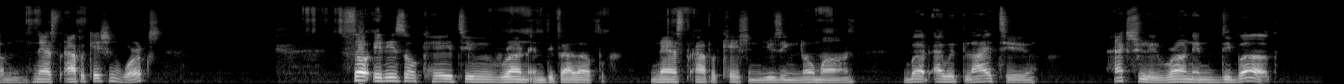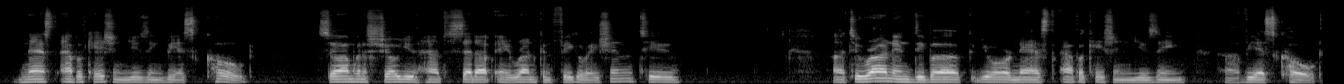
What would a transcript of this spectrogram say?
um, Nest application works so it is okay to run and develop Nest application using nodemon but I would like to actually run and debug Nest application using VS Code so I'm going to show you how to set up a run configuration to uh, to run and debug your Nest application using uh, VS Code.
